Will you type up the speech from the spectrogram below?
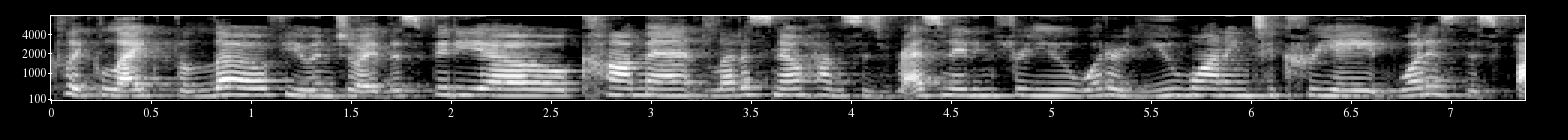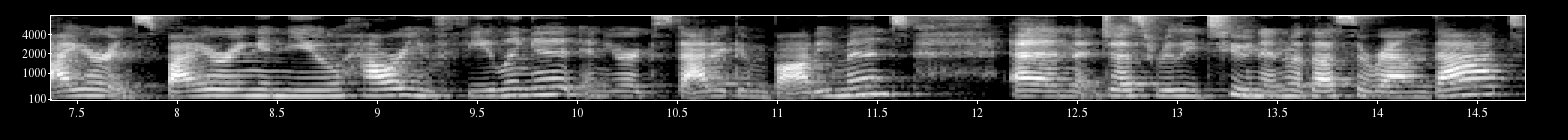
Click like below if you enjoyed this video, comment, let us know how this is resonating for you. What are you wanting to create? What is this fire inspiring in you? How are you feeling it in your ecstatic embodiment? and just really tune in with us around that.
